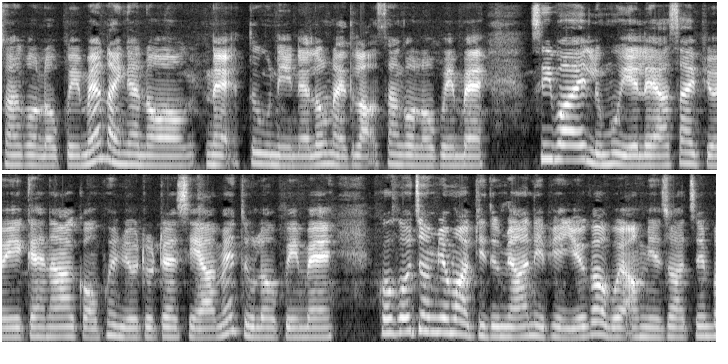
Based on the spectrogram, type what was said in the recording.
စံကုန်လုပ်ပေးမယ်နိုင်ငံတော်နဲ့သူ့အနေနဲ့လုံနိုင်တဲ့လောက်စံကုန်လုပ်ပေးမယ်စီးပွားရေးလူမှုရေးလျာစိုက်ပျိုးရေးကဏ္ဍအကုန်ဖွံ့ဖြိုးတိုးတက်စေရမယ်သူလုပ်ပေးမယ်ကိုကိုကျွန်းမြို့မှာပြည်သူများအနေဖြင့်ရွေးကောက်ပွဲအောင်မြင်စွာကျင်းပ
